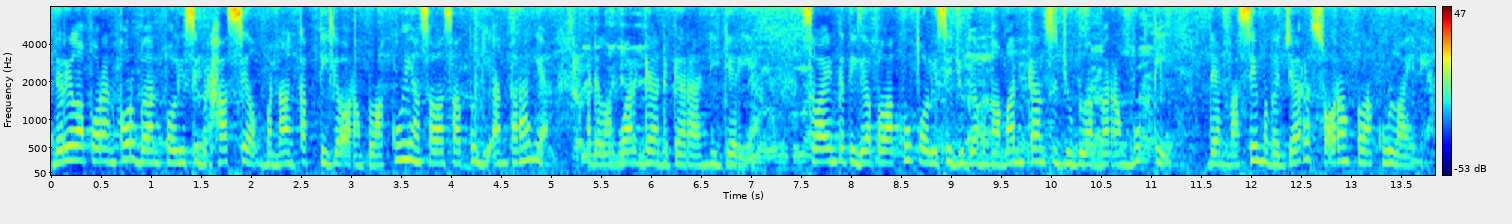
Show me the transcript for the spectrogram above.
Dari laporan korban, polisi berhasil menangkap tiga orang pelaku yang salah satu di antaranya adalah warga negara Nigeria. Selain ketiga pelaku, polisi juga mengamankan sejumlah barang bukti dan masih mengejar seorang pelaku lainnya.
